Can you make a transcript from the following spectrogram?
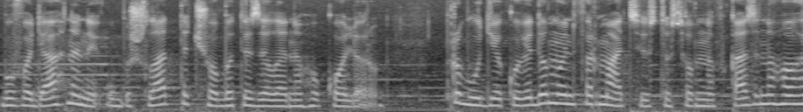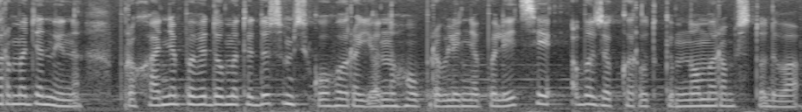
Був одягнений у бушлат та чоботи зеленого кольору. Про будь-яку відому інформацію стосовно вказаного громадянина прохання повідомити до Сумського районного управління поліції або за коротким номером 102.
